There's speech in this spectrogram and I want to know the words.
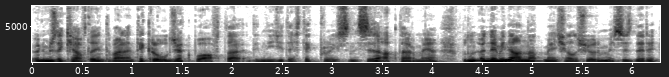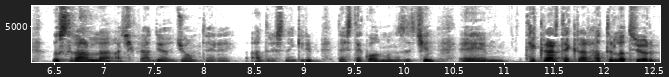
önümüzdeki haftadan itibaren tekrar olacak. Bu hafta dinleyici destek projesini size aktarmaya, bunun önemini anlatmaya çalışıyorum ve sizleri ısrarla Açık Radyo com.tr adresine girip destek olmanız için e, tekrar tekrar hatırlatıyorum.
